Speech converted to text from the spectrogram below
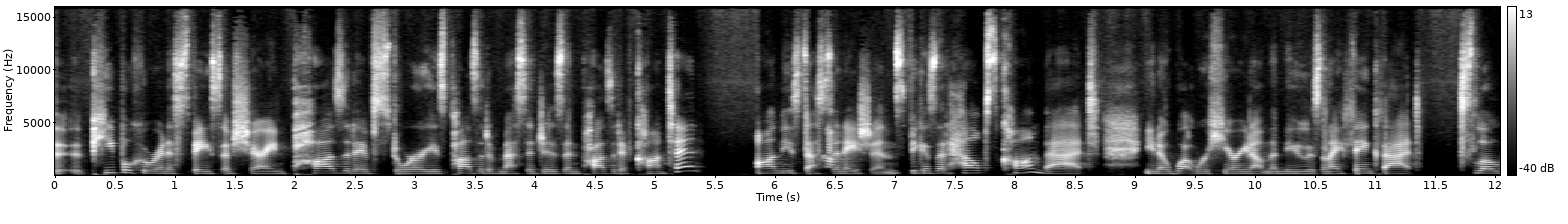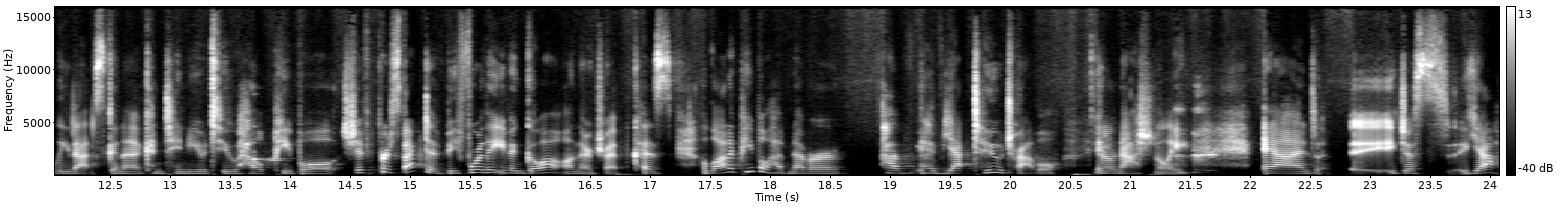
the, people who are in a space of sharing positive stories, positive messages, and positive content on these destinations because it helps combat, you know, what we're hearing on the news. And I think that slowly that's going to continue to help people shift perspective before they even go out on their trip because a lot of people have never have have yet to travel yeah. internationally and it just yeah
